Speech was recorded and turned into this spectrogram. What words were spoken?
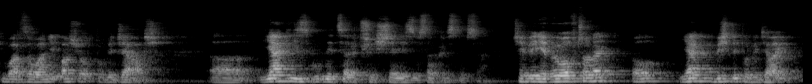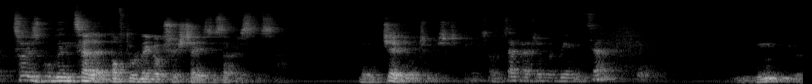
Ty bardzo ładnie Basiu odpowiedziałaś. E, jaki jest główny cel przyjścia Jezusa Chrystusa? Ciebie nie było wczoraj, to jak byś Ty powiedziała, co jest głównym celem powtórnego przyjścia Jezusa Chrystusa? Według Ciebie oczywiście. Zabrać oblubienicę? Mhm.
